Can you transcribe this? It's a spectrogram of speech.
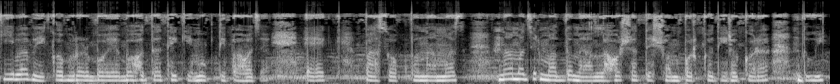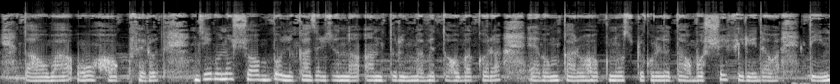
কীভাবে কবরের ভয়াবহতা থেকে মুক্তি পাওয়া যায়? এক, পাঁচ অক্ত নামাজ। নামাজের মাধ্যমে আল্লাহর সাথে সম্পর্ক দৃঢ় করা, দুই, তাওবা ও হক ফেরত। জীবনের সব ভুল কাজের জন্য আন্তরিকভাবে তহবা করা এবং কারও হক নষ্ট করলে তা অবশ্যই ফিরিয়ে দেওয়া। তিন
